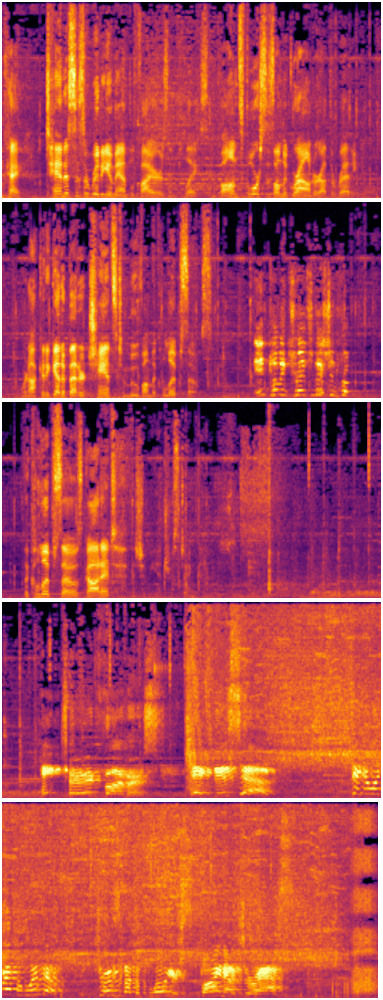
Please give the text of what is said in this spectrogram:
Okay, Tannis's eridium amplifier is in place, and Vaughn's forces on the ground are at the ready. We're not gonna get a better chance to move on the Calypsos. Incoming transmission from. The Calypsos, got it. This should be interesting. Hey, turd farmers! Check this out! Take a look out the window! Troy's about to blow your spine out your ass!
